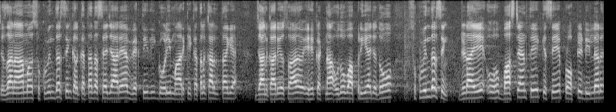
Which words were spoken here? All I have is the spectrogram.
ਜਿਸ ਦਾ ਨਾਮ ਸੁਖਵਿੰਦਰ ਸਿੰਘ ਕਲਕੱਤਾ ਦੱਸਿਆ ਜਾ ਰਿਹਾ ਹੈ। ਵਿਅਕਤੀ ਦੀ ਗੋਲੀ ਮਾਰ ਕੇ ਕਤਲ ਕਰ ਦਿੱਤਾ ਗਿਆ ਜਾਣਕਾਰੀ ਅਨੁਸਾਰ ਇਹ ਘਟਨਾ ਉਦੋਂ ਵਾਪਰੀ ਹੈ ਜਦੋਂ ਸੁਖਵਿੰਦਰ ਸਿੰਘ, ਜਿਹੜਾ ਇਹ, ਉਹ ਬੱਸ ਸਟੈਂਡ ਤੇ ਕਿਸੇ ਪ੍ਰਾਪਰਟੀ ਡੀਲਰ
